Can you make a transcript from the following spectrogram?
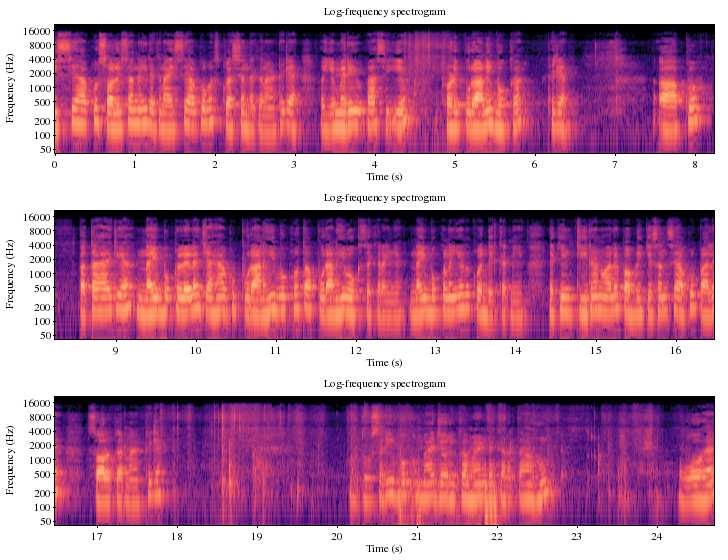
इससे आपको सॉल्यूशन नहीं रखना है, इससे आपको बस क्वेश्चन रखना है, ठीक है? और ये मेरे पास ये थोड़ी पुरानी बुक है, ठीक है? आपको पता है कि नई बुक ले लें, चाहे आपको पुरानी ही बुक हो तो आप पुरानी ही बुक से करेंगे। नई बुक नहीं है तो कोई दिक्कत नहीं है। लेकिन किरण वाले पब्लिकेशन से आपको पहले सॉल्व करना है, ठीक है? दूसरी बुक मैं जो रिकमेंड करता हूँ, वो है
